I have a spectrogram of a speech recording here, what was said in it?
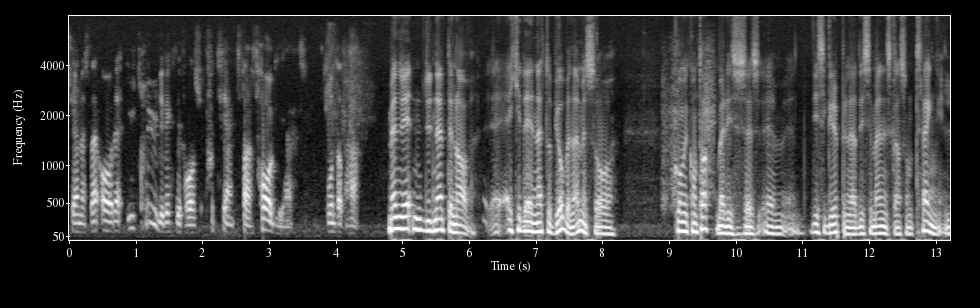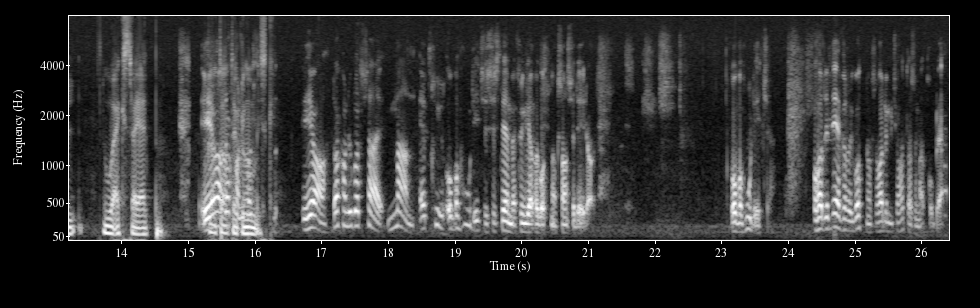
tjenester, og det er utrolig viktig for oss å få tjent tverrfaglighet rundt dette her. Men du nevnte Nav. Er ikke det nettopp jobben deres å komme i kontakt med disse, disse gruppene og disse menneskene som trenger noe ekstra hjelp? Blant annet økonomisk. Godt, ja, det kan du godt si. Men jeg tror overhodet ikke systemet fungerer godt nok sånn som det er i dag. Overhodet ikke. Og Hadde det vært godt nok, så hadde vi ikke hatt det som et problem.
